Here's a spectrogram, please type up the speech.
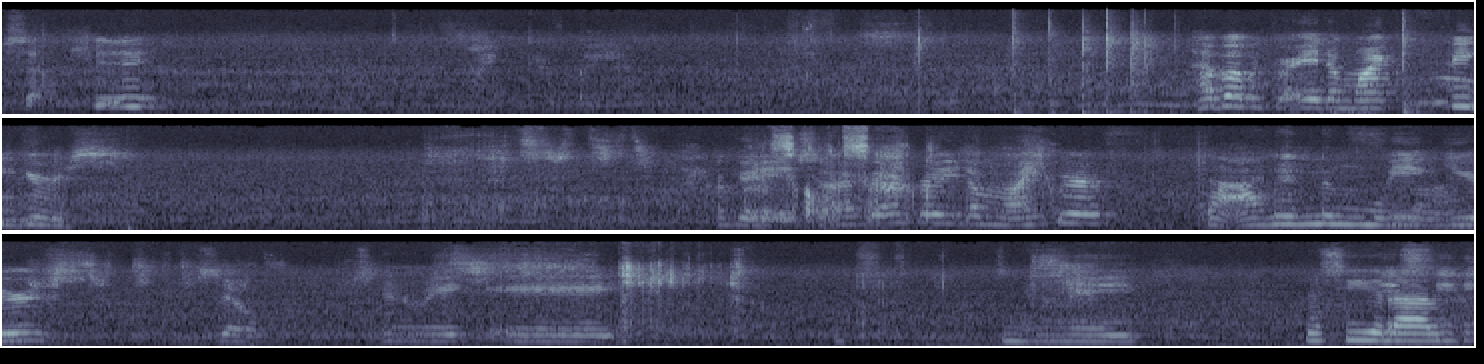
It's actually... How about we create a mic figures? Okay, so I'm gonna create a Minecraft Daanan ng mga... figures. So, it's gonna make a... It's gonna make Nasira, this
